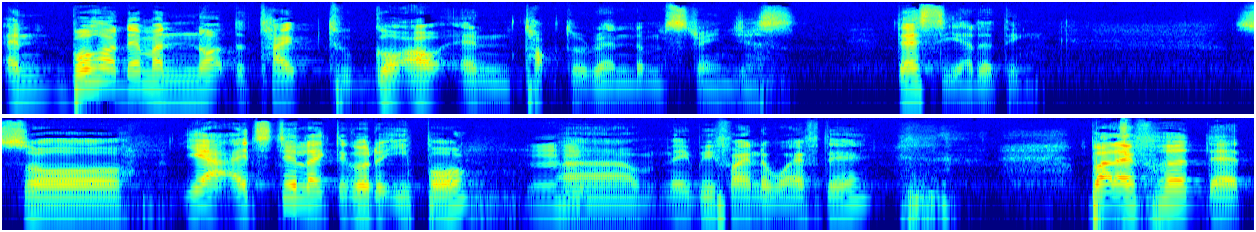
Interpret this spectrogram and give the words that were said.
And both of them are not the type to go out and talk to random strangers. That's the other thing. So yeah, I'd still like to go to Ipoh. Mhm. Um, maybe find a wife there. but I've heard that.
